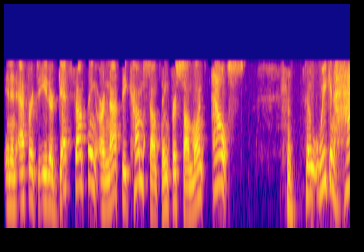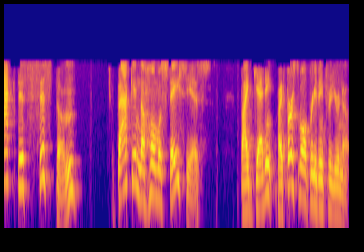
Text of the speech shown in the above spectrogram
in an effort to either get something or not become something for someone else. so we can hack this system back in the homeostasis by getting by first of all breathing through your nose.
